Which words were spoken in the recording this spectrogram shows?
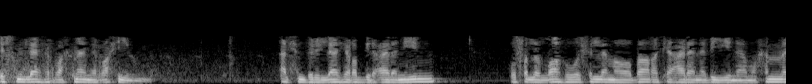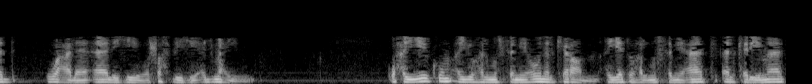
بسم الله الرحمن الرحيم. الحمد لله رب العالمين وصلى الله وسلم وبارك على نبينا محمد وعلى آله وصحبه أجمعين. أحييكم أيها المستمعون الكرام أيتها المستمعات الكريمات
